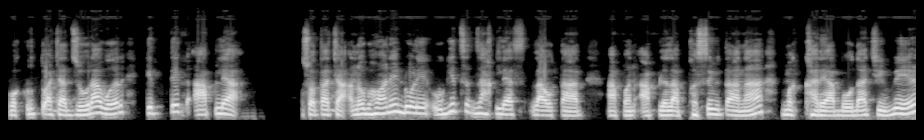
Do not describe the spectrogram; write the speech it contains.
वक्तृत्वाच्या जोरावर कित्येक आपल्या स्वतःच्या अनुभवाने डोळे उगीच झाकल्यास लावतात. आपण आपल्याला फसविताना मग खऱ्या बोधाची वेळ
